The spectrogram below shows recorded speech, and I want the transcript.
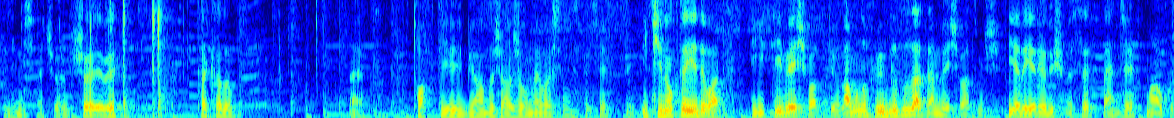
Sizin için açıyorum. Şöyle bir takalım. Evet. Tak diye bir anda şarj olmaya başlaması peki. 2.7 watt. DC 5 watt diyor. Lan bunun hızlısı zaten 5 wattmış. Yarı yarıya düşmesi bence makul.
